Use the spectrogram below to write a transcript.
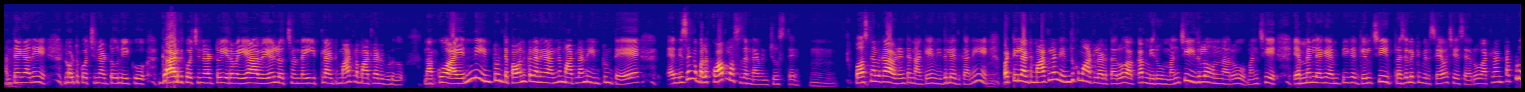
అంతేగాని నోటుకొచ్చినట్టు నీకు గాడిదకి వచ్చినట్టు ఇరవై యాభై ఏళ్ళు వచ్చుండే ఇట్లాంటి మాటలు మాట్లాడకూడదు. నాకు అవన్నీ ఇంటుంటే పవన్ కళ్యాణ్ గారు అన్ని మాటలన్నీ ఇంటుంటే నిజంగా భలే కోపం వస్తుందండి ఆవిడని చూస్తే. ఉమ్, పర్సనల్గా ఆవిడంటే నాకేం ఇది లేదు కానీ బట్ ఇలాంటి మాటలన్నీ ఎందుకు మాట్లాడతారు? అక్క మీరు మంచి ఇదిలో ఉన్నారు. మంచి ఎమ్మెల్యేగా ఎంపీగా గెలిచి ప్రజలకి మీరు సేవ చేశారు. అట్లాంటప్పుడు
